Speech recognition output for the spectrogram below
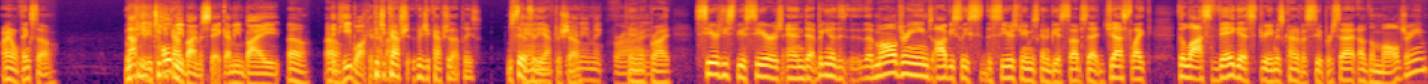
I don't think so. Not could that you- you, could you told cap- me by mistake. I mean by Oh, oh. did he walk in Could you capture? Could you capture that, please? We'll save it for the after show. Danny McBride. Danny McBride. Sears used to be a Sears, and uh, but you know the, the mall dreams. Obviously, the Sears dream is going to be a subset, just like the Las Vegas dream is kind of a superset of the mall dream.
